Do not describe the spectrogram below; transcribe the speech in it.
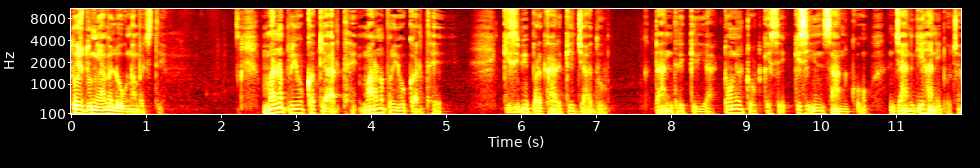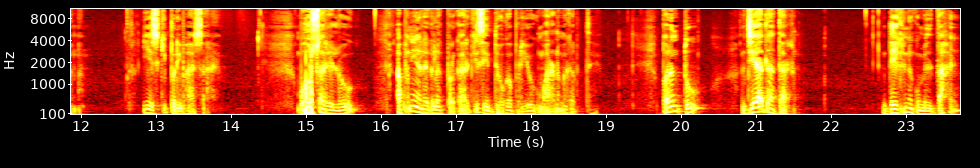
तो इस दुनिया में लोग ना बचते। मरण प्रयोग का क्या अर्थ है? मरण प्रयोग का अर्थ है, किसी भी प्रकार के जादू, तांत्रिक क्रिया टोने टोटके से किसी इंसान को जान की हानि पहुंचाना। ये इसकी परिभाषा है। बहुत सारे लोग अपनी अलग अलग प्रकार की सिद्धियों का प्रयोग मारण में करते हैं। परंतु ज़्यादातर देखने को मिलता है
